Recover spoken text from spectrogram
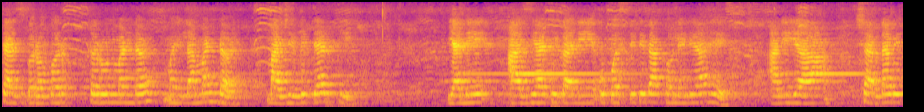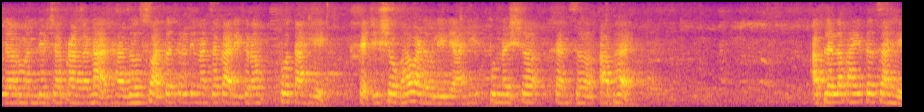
त्याचबरोबर तरुण मंडळ महिला मंडळ माजी विद्यार्थी यांनी आज या ठिकाणी उपस्थिती दाखवलेली आहे. आणि या शारदा विद्या मंदिरच्या प्रांगणात हा जो स्वातंत्र्य दिनाचा कार्यक्रम होत आहे त्याची शोभा वाढवलेली आहे. पुनश्च त्यांचं आभार. आपल्याला माहीतच आहे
